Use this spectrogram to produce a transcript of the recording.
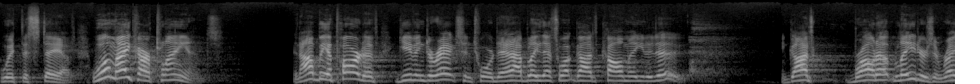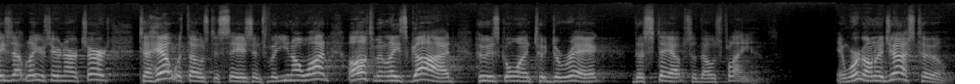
with the steps. We'll make our plans. And I'll be a part of giving direction toward that. I believe that's what God's called me to do. And God's brought up leaders and raised up leaders here in our church to help with those decisions. But you know what? Ultimately, it's God who is going to direct the steps of those plans. And we're going to adjust to them.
